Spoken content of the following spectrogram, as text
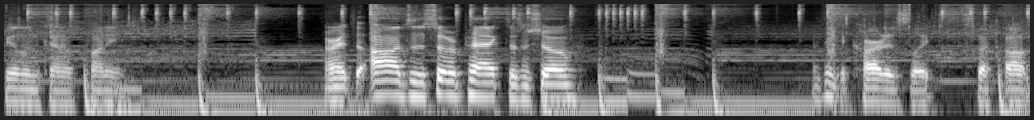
feeling kind of funny. All right. The odds of the silver pack doesn't show. I think the card is like stuck up.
